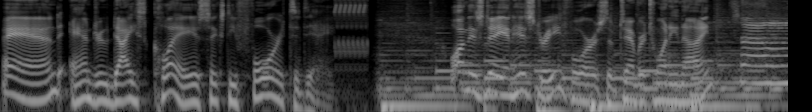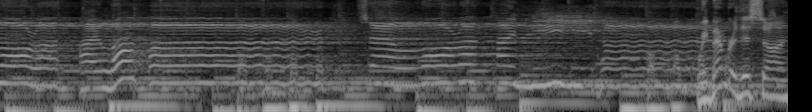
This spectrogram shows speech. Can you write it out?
And Andrew Dice Clay is 64 today. On this day in history for September 29th, Tell Laura I love her. Tell Laura I need her. Remember this song?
